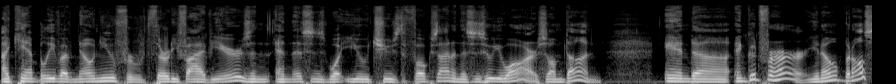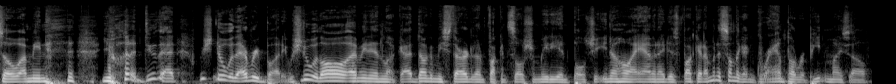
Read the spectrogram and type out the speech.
I can't believe I've known you for 35 years and, and this is what you choose to focus on and this is who you are. So I'm done. And uh, and good for her, you know. But also, I mean, you want to do that. We should do it with everybody. We should do it with all. I mean, and look, don't get me started on fucking social media and bullshit. You know how I am, and I just fucking. I'm gonna sound like a grandpa repeating myself.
